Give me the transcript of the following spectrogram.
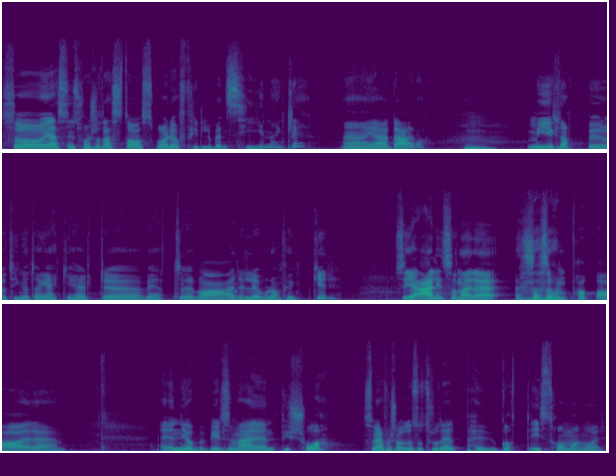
så jeg syns fortsatt det er stas bare det å fylle bensin, egentlig. Eh, jeg er der, da. Mm. Mye knapper og ting og tang jeg ikke helt uh, vet øh, hva er, eller hvordan funker. Så jeg er litt sånn derre Sånn som pappa har uh, en jobbebil som er en Peugeot. Som jeg for så vidt også trodde het Paugot i så mange år.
